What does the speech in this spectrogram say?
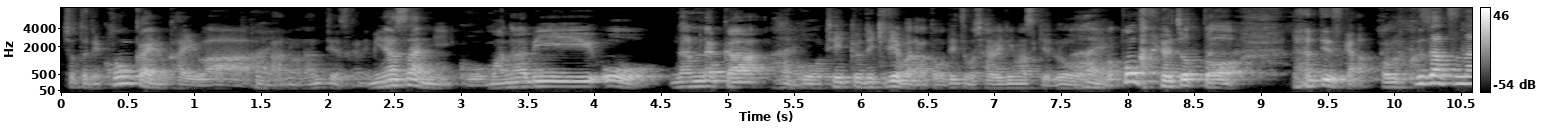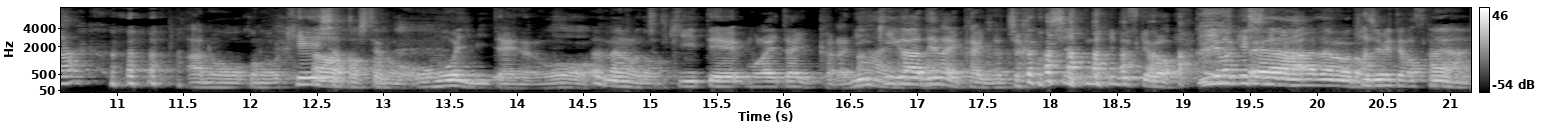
ちょっとね、今回の回は、はい。あの、なんていうんですかね、皆さんにこう、学びを何らかはい、こう、提供できればなと思っていつも喋りますけど、はい。まあ今回はちょっと、なんていうんですか、この複雑な、あの、この経営者としての思いみたいなのを、なるほどちょっと。聞いてもらいたいから、人気が出ない回になっちゃうかもしれないんですけど、言い訳しなが。ら始めてますけど、はいは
